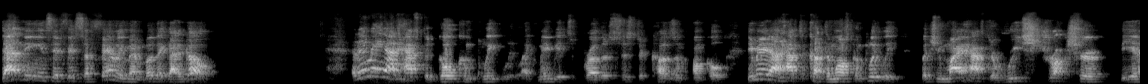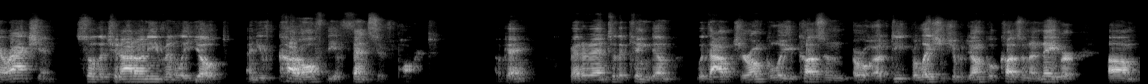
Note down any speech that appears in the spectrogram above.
That means if it's a family member, they got to go. And they may not have to go completely, like maybe it's a brother, sister, cousin, uncle. You may not have to cut them off completely, but you might have to restructure the interaction so that you're not unevenly yoked and you've cut off the offensive part. Okay? Better to enter the kingdom without your uncle or your cousin or a deep relationship with your uncle, cousin, or neighbor, um,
